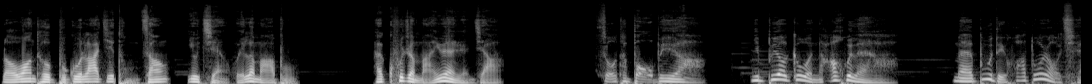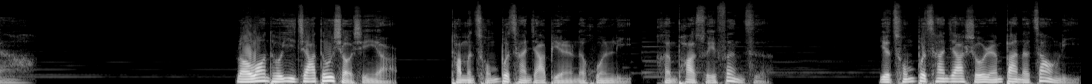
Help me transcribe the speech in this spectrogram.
老汪头不顾垃圾桶脏，又捡回了抹布，还哭着埋怨人家：“糟蹋宝贝啊，你不要给我拿回来啊！买布得花多少钱啊？”老汪头一家都小心眼儿，他们从不参加别人的婚礼，很怕随份子，也从不参加熟人办的葬礼，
